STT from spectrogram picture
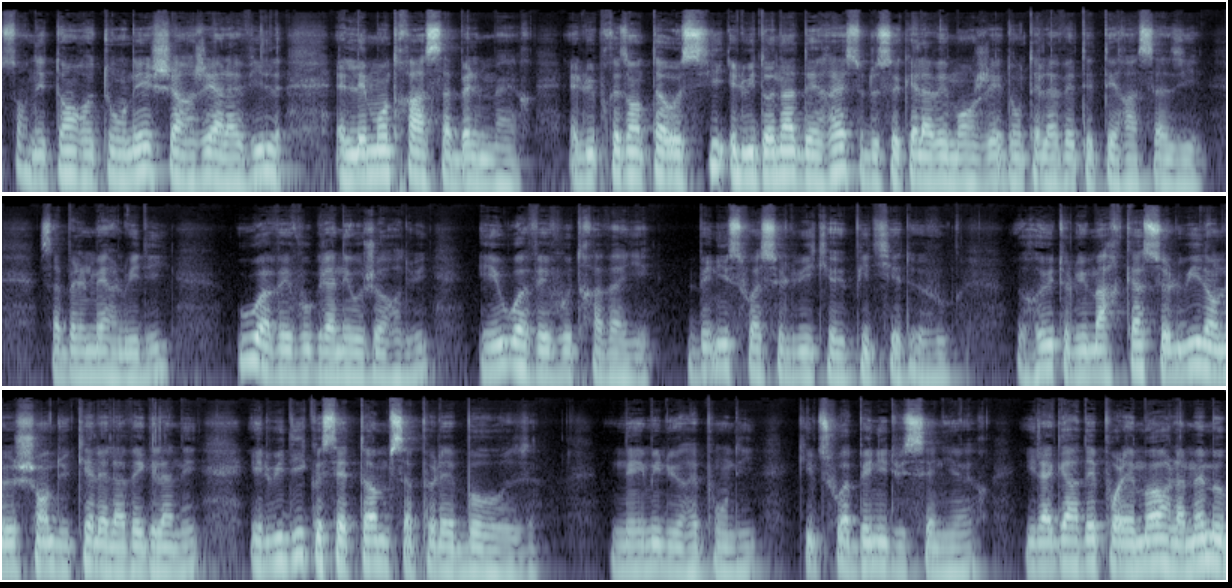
S'en étant retournée, chargée à la ville, elle les montra à sa belle-mère. Elle lui présenta aussi et lui donna des restes de ce qu'elle avait mangé, dont elle avait été rassasiée. Sa belle-mère lui dit Où avez-vous glané aujourd'hui et où avez-vous travaillé? Béni soit celui qui a eu pitié de vous. Ruth lui marqua celui dans le champ duquel elle avait glané et lui dit que cet homme s'appelait Bose. Néhémie lui répondit Qu'il soit béni du Seigneur. Il a gardé pour les morts la même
